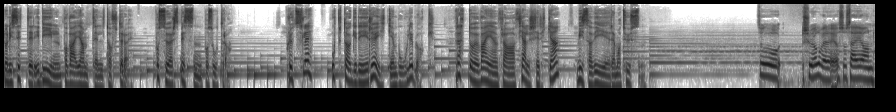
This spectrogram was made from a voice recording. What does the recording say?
når de sitter i bilen på vei hjem til Tofterøy, på sørspissen på Sotra. Plutselig oppdager de røyk i en boligblokk, rett over veien fra Fjell kirke vis-à-vis Rema 1000. Så kjører vi det, og så sier han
